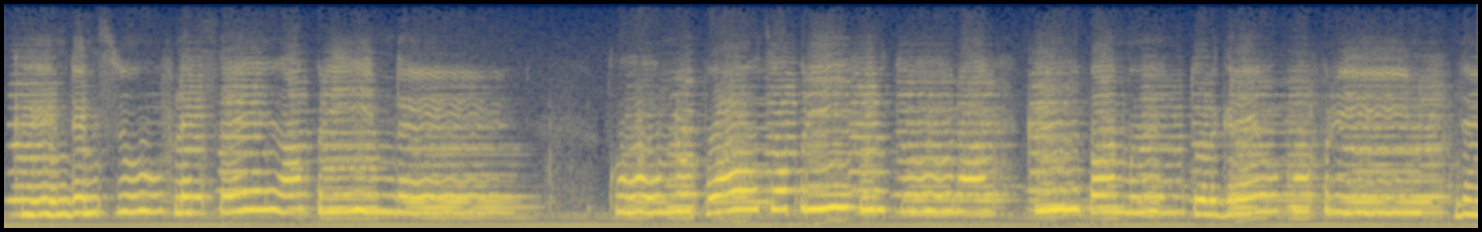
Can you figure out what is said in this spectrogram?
când în suflet se aprinde, cum nu poți opri furtuna când pământul greu cuprinde.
